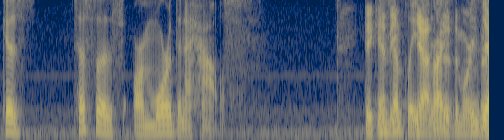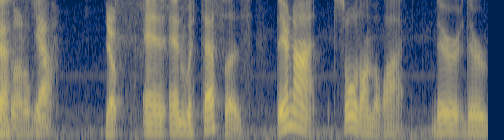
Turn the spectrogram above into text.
because Teslas are more than a house They can in be. some places. Yeah, Right. the, the more expensive some places, models. yeah. Yep. And and with Teslas, they're not sold on the lot. They're they're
